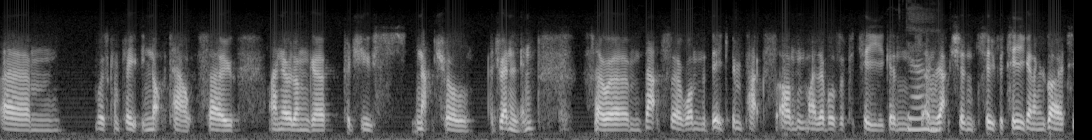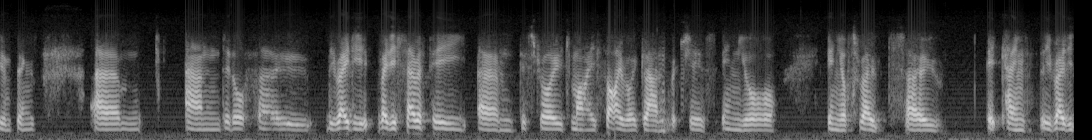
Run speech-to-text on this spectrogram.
um, was completely knocked out. So I no longer produce natural adrenaline. So um, that's uh, one of the big impacts on my levels of fatigue and, yeah. and reaction to fatigue and anxiety and things. Um, and it also the radi- radiotherapy um, destroyed my thyroid gland, which is in your in your throat. So it came, the radi-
